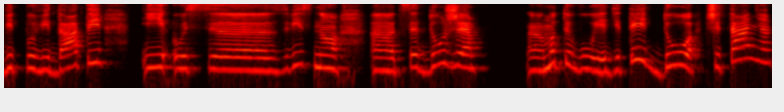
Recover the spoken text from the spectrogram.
відповідати. І ось, е, звісно, е, це дуже мотивує дітей до читання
